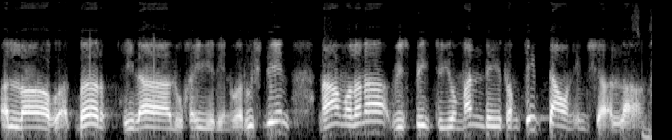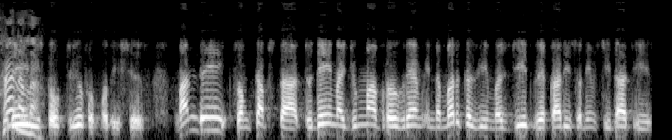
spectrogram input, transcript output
Allahu Akbar. Hilalu khairin wa rushdin. Now, Maulana, we speak to you Monday from Cape Town, inshallah. Today we spoke to you from Mauritius. Monday from Kapsta. Today my Jummah program in the Markazi Masjid where Qari Salim Sidat is.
